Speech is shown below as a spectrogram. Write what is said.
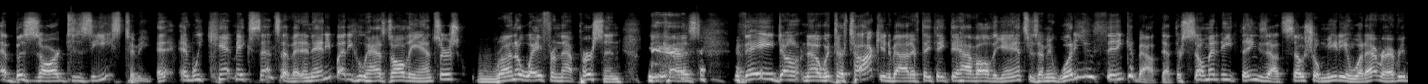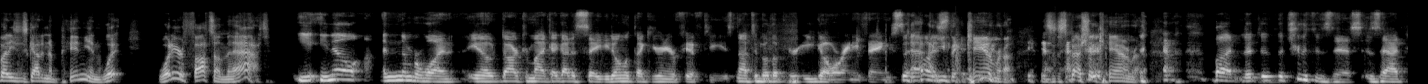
a bizarre disease to me. And, and, we can't make sense of it. And anybody who has all the answers run away from that person because they don't know what they're talking about if they think they have all the answers. I mean what do you think about that? There's so many things out social media and whatever. Everybody's got an opinion. What what are your thoughts on that you, you know, number one, you know, Dr. Mike, I got to say, you don't look like you're in your 50s, not to build up your ego or anything. So it's the camera. It's a special camera. but the, the, the truth is this, is that,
